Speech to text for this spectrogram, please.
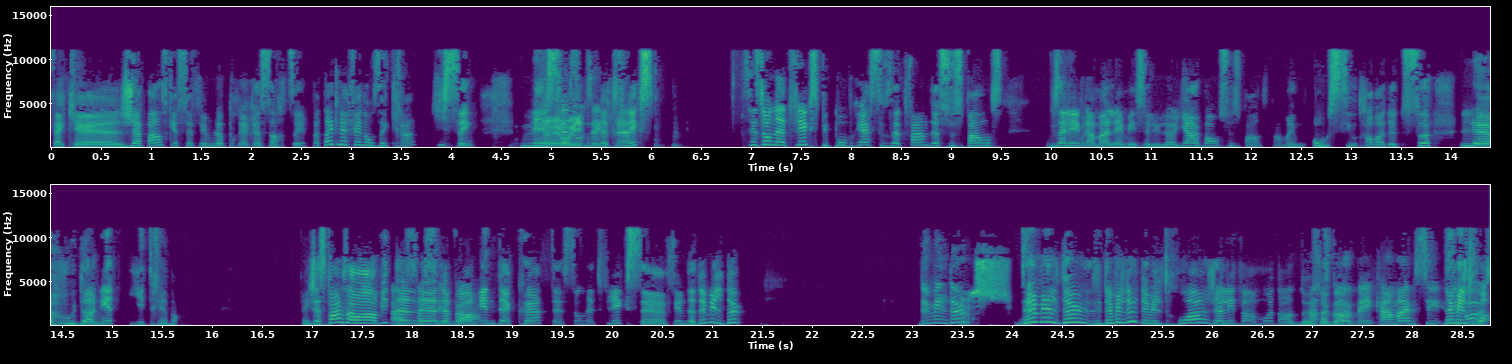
Fait que euh, je pense que ce film-là pourrait ressortir. Peut-être l'effet nos écrans, qui sait. Mais Ben c'est oui. sur Netflix. C'est sur Netflix, puis pour vrai, si vous êtes fan de suspense, vous allez vraiment l'aimer celui-là. Il y a un bon suspense quand même aussi au travers de tout ça. Le Who Done It, il est très bon. Fait que J'espère que vous avez envie de, Ah, ça, de voir. In the Cut sur Netflix, euh, film de 2002. 2002? 2002, 2002, 2003, j'allais devant moi dans deux En tout cas, secondes. ben quand même, c'est c'est 2003. pas-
